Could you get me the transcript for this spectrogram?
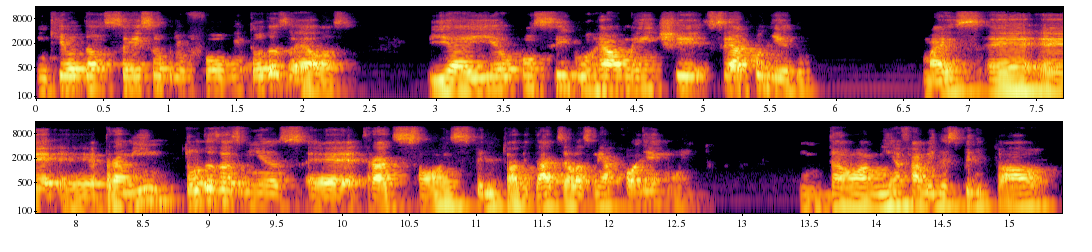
em que eu dancei sobre o fogo em todas elas. E aí eu consigo realmente ser acolhido. Mas, é, é, é para mim, todas as minhas é, tradições, espiritualidades, elas me acolhem muito. Então, a minha família espiritual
